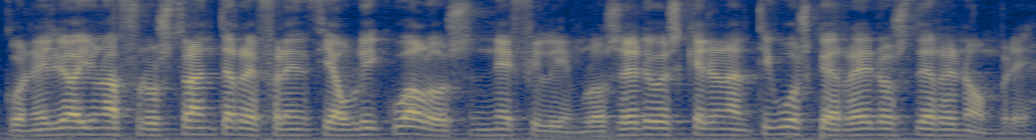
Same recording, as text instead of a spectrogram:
Con ello hay una frustrante referencia oblicua a los Nephilim, los héroes que eran antiguos guerreros de renombre.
